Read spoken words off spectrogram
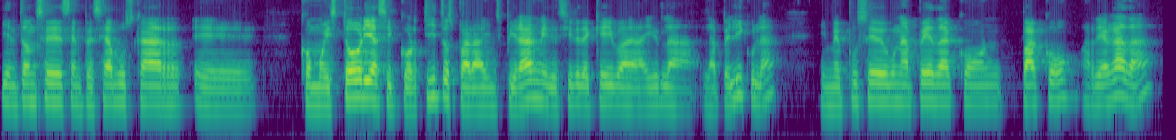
Y entonces empecé a buscar eh, como historias y cortitos para inspirarme y decir de qué iba a ir la, la película. Y me puse una peda con Paco Arriagada,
